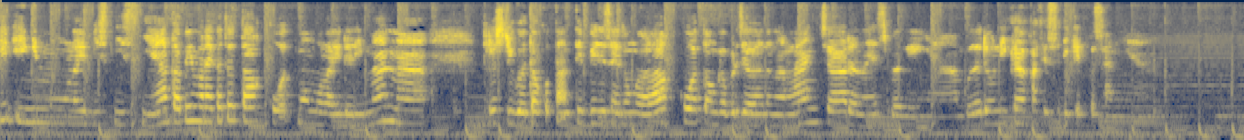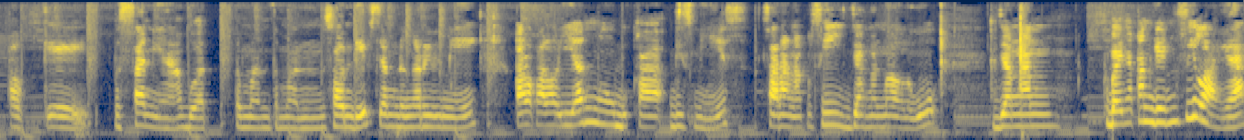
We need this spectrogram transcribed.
mungkin ingin memulai bisnisnya tapi mereka tuh takut mau mulai dari mana, terus juga takut nanti bisnis itu nggak laku atau nggak berjalan dengan lancar dan lain sebagainya. Boleh dong Nika kasih sedikit pesannya. Oke, pesan ya buat teman-teman Soundips yang dengerin ini. Kalau kalian mau buka bisnis, saran aku sih jangan malu, jangan kebanyakan gengsi lah ya.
